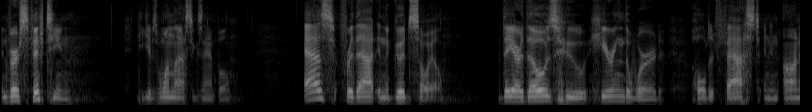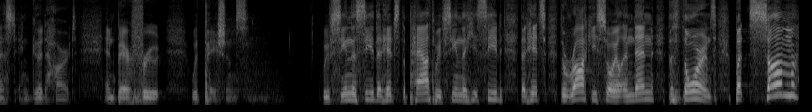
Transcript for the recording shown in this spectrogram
In verse 15, he gives one last example. As for that in the good soil, they are those who, hearing the word, hold it fast in an honest and good heart and bear fruit with patience. We've seen the seed that hits the path, we've seen the seed that hits the rocky soil, and then the thorns. But some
